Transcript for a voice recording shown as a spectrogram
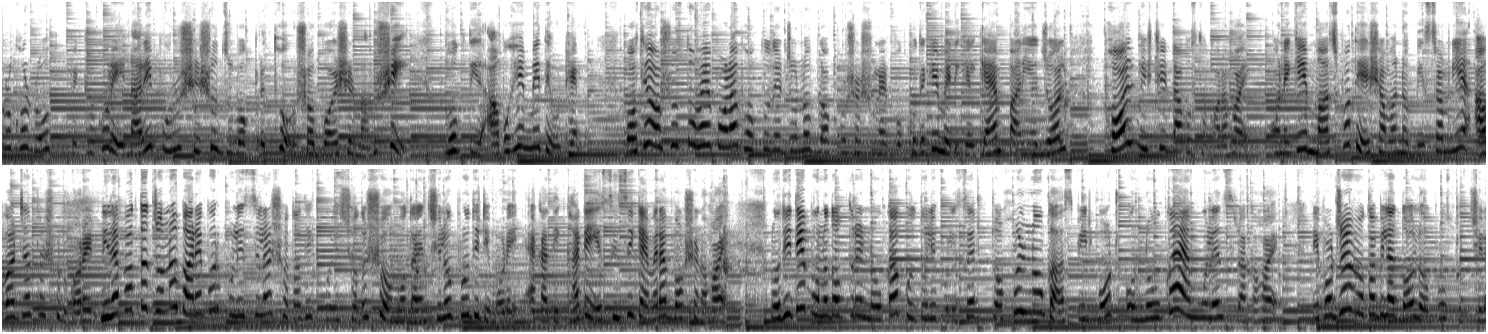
প্রখর রোদ উপেক্ষা করে নারী, পুরুষ, শিশু, যুবক, বৃদ্ধ সব বয়সের মানুষই ভক্তির আবহে মেতে ওঠেন। পথে অসুস্থ হয়ে পড়া ভক্তদের জন্য ব্লক প্রশাসনের পক্ষ থেকে মেডিকেল ক্যাম্প, পানীয় জল, ফল, মিষ্টির ব্যবস্থা করা হয়। অনেকে মাঝপথে সামান্য বিশ্রাম নিয়ে আবার যাত্রা শুরু করেন। নিরাপত্তার জন্য বারেপুর পুলিশ জেলার শতাধিক পুলিশ সদস্য মোতায়েন ছিল প্রতিটি মোড়ে। একাধিক ঘাটে সিসি ক্যামেরা বসানো হয়। নদীতে বন দপ্তরের নৌকা, কুলতলি পুলিশের টহল নৌকা স্পিডবোট ও নৌকা অ্যাম্বুলেন্স রাখা হয়। বিপর্যয় মোকাবিলা দলও প্রস্তুত ছিল।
